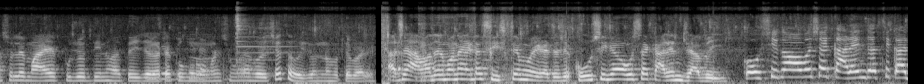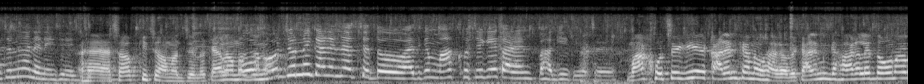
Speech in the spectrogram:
আসলে মায়ের পুজোর দিন হয়তো এই জায়গাটা খুব নোংরা সোংরা হয়েছে তো ওই জন্য হতে পারে। আচ্ছা আমাদের মনে হয় একটা সিস্টেম হয়ে গেছে যে কৌশিকা অবস্থায় কারেন্ট যাবেই। কৌশিকা অবশ্যই কারেন্ট যাচ্ছে কার জন্য জানেন এই যে হ্যাঁ সব কিছু আমার জন্য। কেন আমার জন্য? ওর জন্যই কারেন্ট যাচ্ছে তো। আজকে মা খোঁচে গিয়ে কারেন্ট ভাগিয়ে দিয়েছে। মা খোঁচে গিয়ে কারেন্ট কেন ভাগাবে? কারেন্ট ভাগালে তো ওনার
